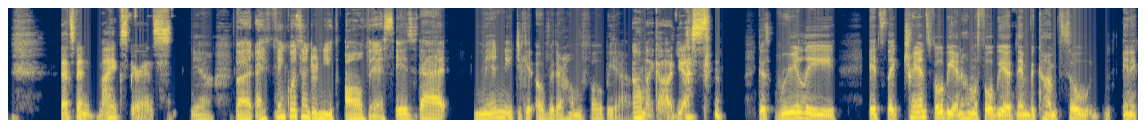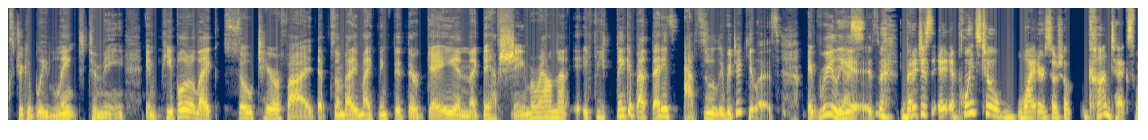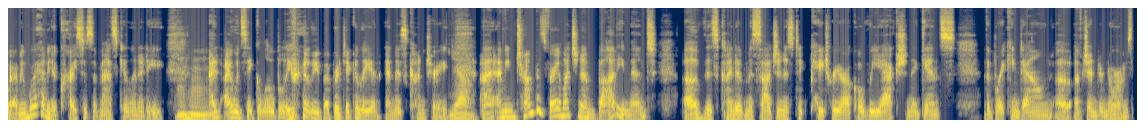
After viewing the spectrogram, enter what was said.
That's been my experience. Yeah. But I think what's underneath all this is that men need to get over their homophobia. Oh my God, yes. Because really, it's like transphobia and homophobia then become so inextricably linked to me. And people are like so terrified that somebody might think that they're gay and like they have shame around that. If you think about that, it's absolutely ridiculous. It really yes. is. but it just, it, it, points to a wider social context where, I mean, we're having a crisis of masculinity. Mm-hmm. I, I, would say globally, really, but particularly in, in this country. Yeah. I, I mean, Trump is very much an embodiment of this kind of misogynistic patriarchal reaction against the breaking down of, of gender norms.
